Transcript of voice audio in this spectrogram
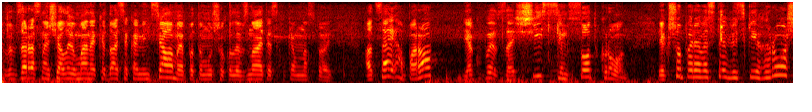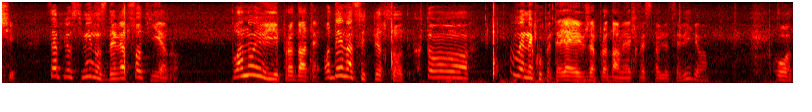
Ви б зараз почали в мене кидатися камінцями, тому що коли ви знаєте, скільки вона стоїть. А цей апарат я купив за 6700 крон. Якщо перевести в людські гроші, це плюс-мінус 900 євро. Планую її продати 11500. Хто ви не купите, я її вже продам, як виставлю це відео. От.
